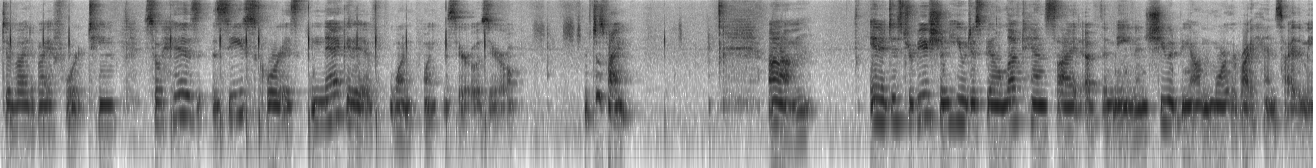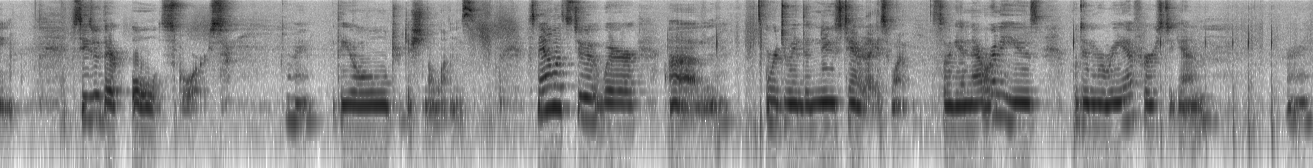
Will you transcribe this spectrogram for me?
divided by 14. So his z-score is negative 1.00, which is fine. Um, in a distribution, he would just be on the left-hand side of the mean, and she would be on more the right-hand side of the mean. So these are their old scores, right? The old traditional ones. So now let's do it where um, we're doing the new standardized one. So again, now we're going to use, we'll do Maria first again, right?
